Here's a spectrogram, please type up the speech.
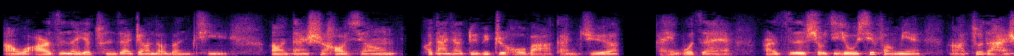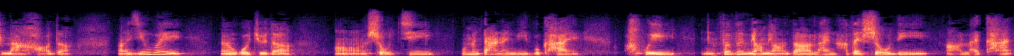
啊，我儿子呢也存在这样的问题，嗯，但是好像和大家对比之后吧，感觉，哎，我在儿子手机游戏方面啊做的还是蛮好的，嗯，因为嗯，我觉得嗯，手机我们大人离不开，会分分秒秒的来拿在手里啊来看，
